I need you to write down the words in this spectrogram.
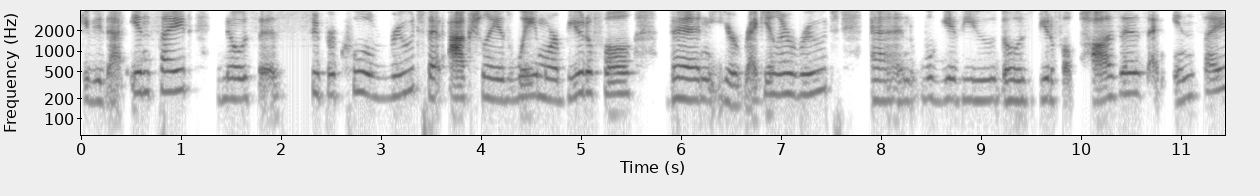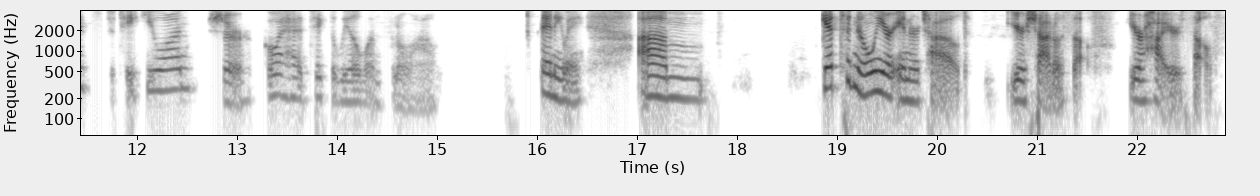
give you that insight, knows this super cool route that actually is way more beautiful than your regular route, and will give you those beautiful pauses and insights to take you on. Sure, go ahead, take the wheel once in a while. Anyway, um, get to know your inner child, your shadow self, your higher self.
